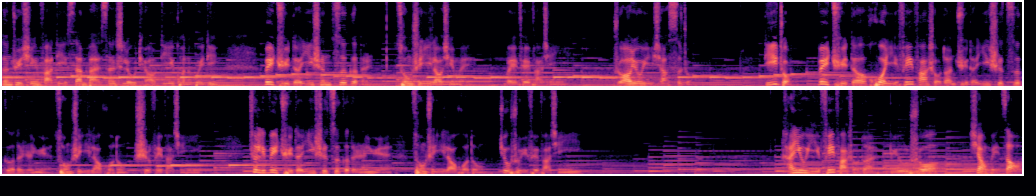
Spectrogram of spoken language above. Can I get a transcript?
根据刑法第三百三十六条第一款的规定。未取得医生资格的人从事医疗行为为非法行医，主要有以下四种：第一种，未取得或以非法手段取得医师资格的人员从事医疗活动是非法行医。这里未取得医师资格的人员从事医疗活动就属于非法行医。含有以非法手段，比如说像伪造、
